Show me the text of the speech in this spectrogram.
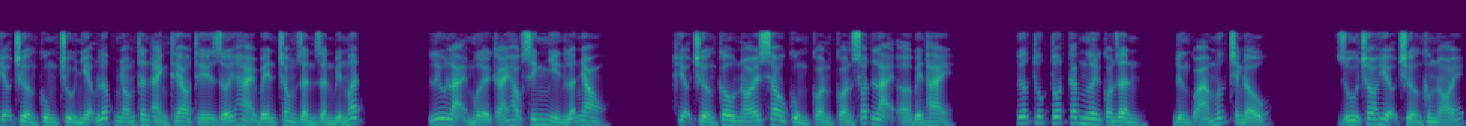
Hiệu trưởng cùng chủ nhiệm lớp nhóm thân ảnh theo thế giới hải bên trong dần dần biến mất lưu lại mười cái học sinh nhìn lẫn nhau. Hiệu trưởng câu nói sau cùng còn còn sót lại ở bên hai. Ước thúc tốt các ngươi con dân, đừng quá mức tranh đấu. Dù cho hiệu trưởng không nói,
